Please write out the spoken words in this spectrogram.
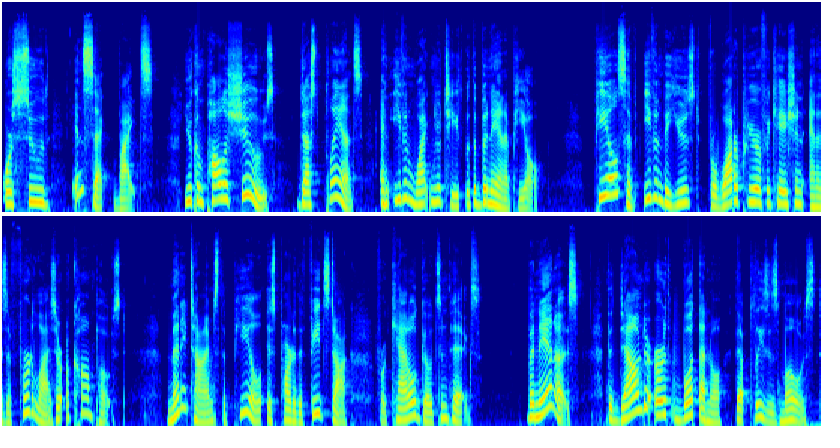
or soothe insect bites. You can polish shoes, dust plants, and even whiten your teeth with a banana peel. Peels have even been used for water purification and as a fertilizer or compost. Many times, the peel is part of the feedstock for cattle, goats, and pigs. Bananas, the down to earth votano that pleases most.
